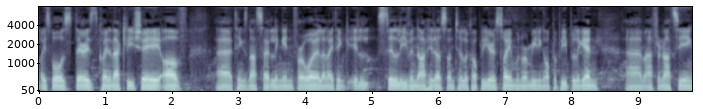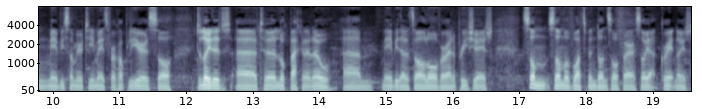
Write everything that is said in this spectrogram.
I suppose there is kind of that cliche of uh, things not settling in for a while, and I think it'll still even not hit us until a couple of years' time when we're meeting up with people again um, after not seeing maybe some of your teammates for a couple of years. So delighted uh, to look back on it now, um, maybe that it's all over and appreciate some some of what's been done so far. So yeah, great night.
